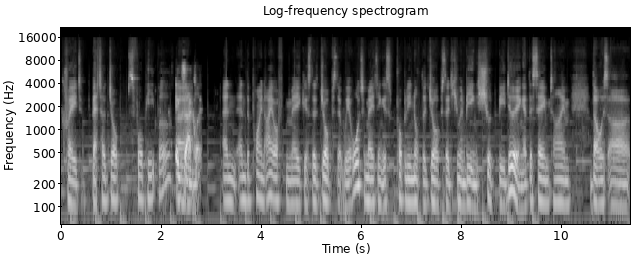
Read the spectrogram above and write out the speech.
create better jobs for people. Exactly. Um, and and the point I often make is that jobs that we're automating is probably not the jobs that human beings should be doing. At the same time, those are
